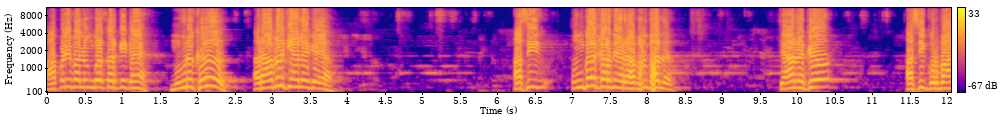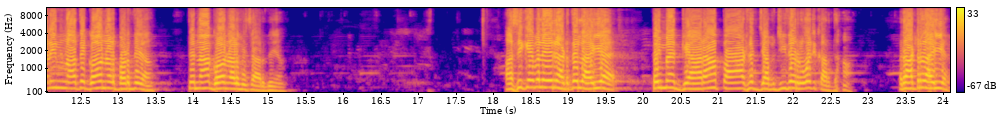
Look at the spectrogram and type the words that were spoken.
ਆਪਣੇ ਵੱਲ ਉਂਗਲ ਕਰਕੇ ਕਹੇ, ਮੂਰਖ, ਰਾਵਣ ਕਿਆ ਲੈ ਗਿਆ? ਅਸੀਂ ਉਂਗਲ ਕਰਦੇ ਹਾਂ ਰਾਵਣ ਵੱਲ। ਧਿਆਨ ਰੱਖਿਓ, ਅਸੀਂ ਗੁਰਬਾਣੀ ਨੂੰ ਨਾ ਤੇ ਗੌਰ ਨਾਲ ਪੜ੍ਹਦੇ ਹਾਂ ਤੇ ਨਾ ਗੌਰ ਨਾਲ ਵਿਚਾਰਦੇ ਹਾਂ। ਅਸੀਂ ਕੇਵਲ ਇਹ ਰੱਟ ਤੇ ਲਾਈ ਹੈ, ਭਈ ਮੈਂ 11 ਪਾਠ ਜਪਜੀ ਦੇ ਰੋਜ਼ ਕਰਦਾ ਰੱਟ ਲਾਈ ਹੈ।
